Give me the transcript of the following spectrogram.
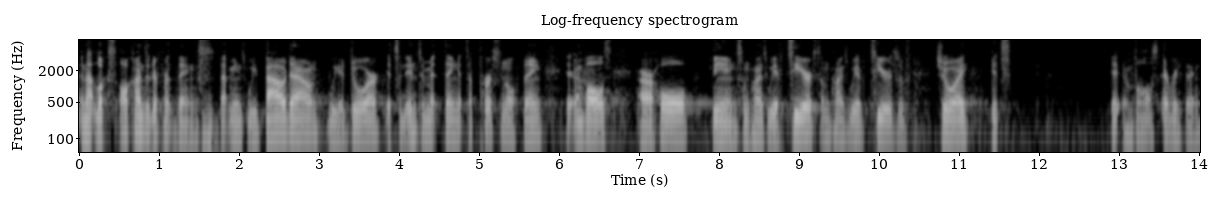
And that looks all kinds of different things. That means we bow down, we adore. It's an intimate thing, it's a personal thing. It involves our whole being. Sometimes we have tears, sometimes we have tears of joy. It's, it involves everything.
